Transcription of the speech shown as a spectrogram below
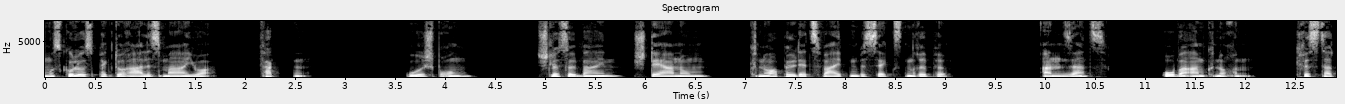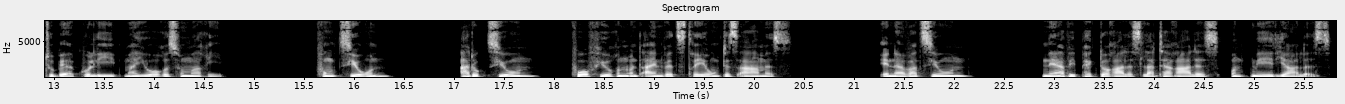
Musculus pectoralis major. Fakten. Ursprung. Schlüsselbein, Sternum, Knorpel der zweiten bis sechsten Rippe. Ansatz. Oberarmknochen. Christa tuberculi majoris humeri Funktion. Adduktion, Vorführen und Einwärtsdrehung des Armes. Innervation. Nervi pectoralis lateralis und medialis.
